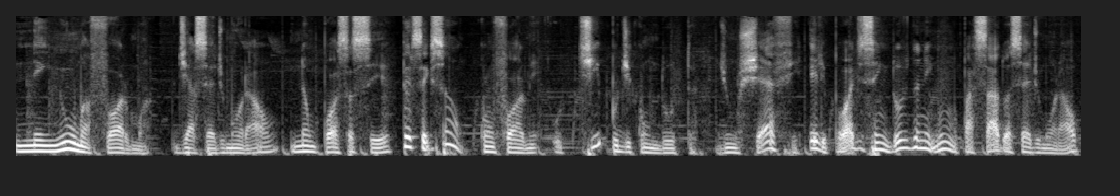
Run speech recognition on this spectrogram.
nenhuma forma de assédio moral não possa ser perseguição. Conforme o tipo de conduta de um chefe, ele pode, sem dúvida nenhuma, passar do assédio moral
